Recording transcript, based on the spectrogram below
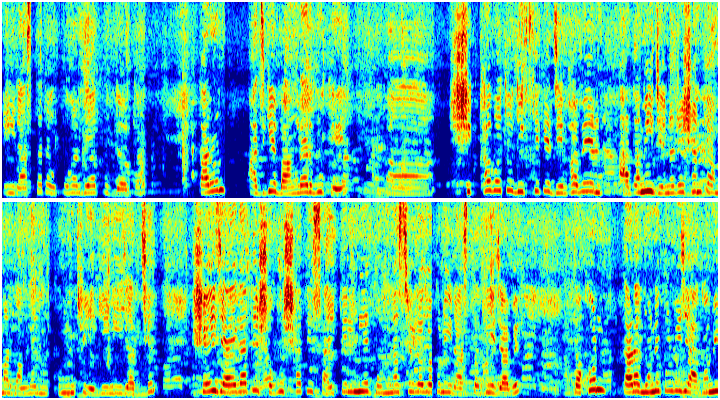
এই রাস্তাটা উপহার দেওয়া খুব দরকার। কারণ আজকে বাংলার বুকে শিক্ষাগত দিক থেকে যেভাবে আগামী জেনারেশনকে আমার বাংলার মুখ্যমন্ত্রী এগিয়ে নিয়ে যাচ্ছেন, সেই জায়গাতে সবুজ সাথী সাইকেল নিয়ে কন্যাশ্রীরা যখন এই রাস্তা দিয়ে যাবে তখন তারা মনে করবে যে আগামী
